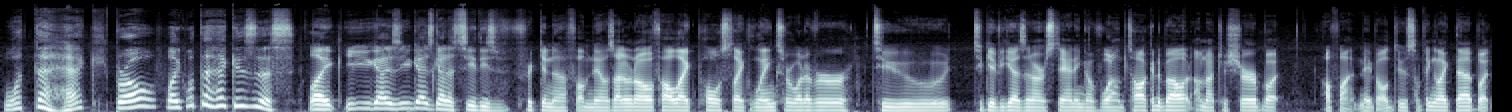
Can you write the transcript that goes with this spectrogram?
What the heck, bro? Like what the heck is this? Like you, you guys you guys got to see these freaking uh, thumbnails. I don't know if I'll like post like links or whatever to to give you guys an understanding of what I'm talking about. I'm not too sure, but I'll find maybe I'll do something like that. But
